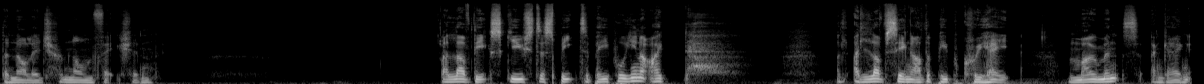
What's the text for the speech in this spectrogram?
the knowledge from non fiction. I love the excuse to speak to people. You know, I I love seeing other people create moments and going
